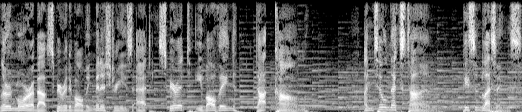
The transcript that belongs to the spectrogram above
Learn more about Spirit Evolving Ministries at spiritevolving.com. Until next time, peace and blessings.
